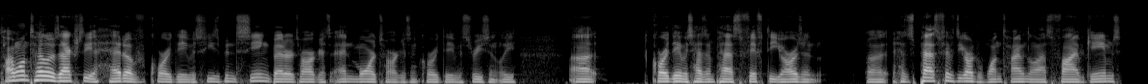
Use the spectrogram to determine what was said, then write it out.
Taywan Taylor is actually ahead of Corey Davis. He's been seeing better targets and more targets than Corey Davis recently. Uh, Corey Davis hasn't passed 50 yards and uh, has passed 50 yards one time in the last five games.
